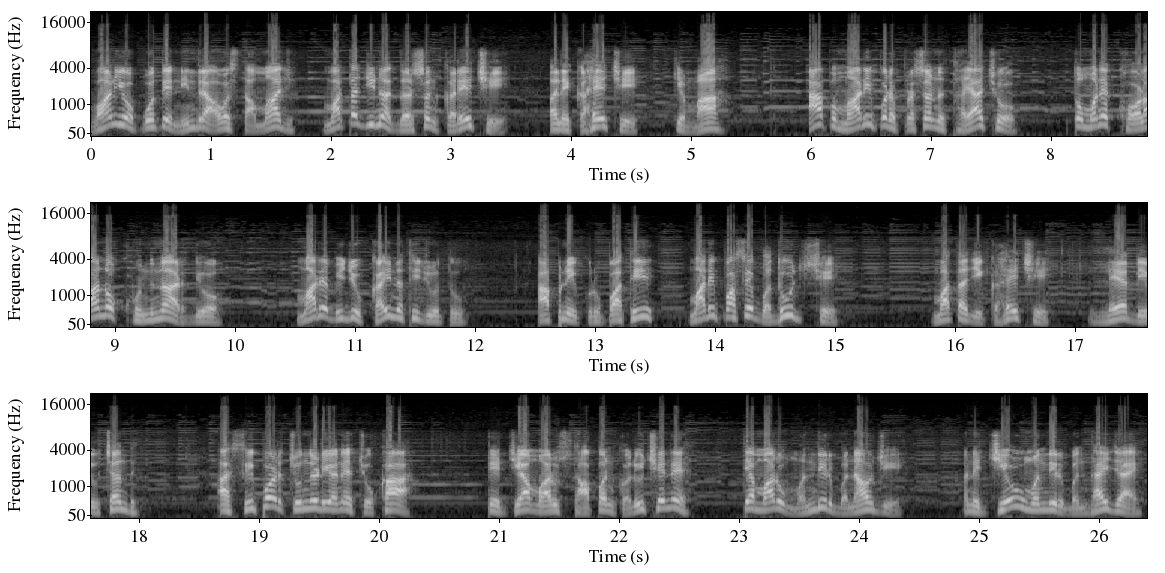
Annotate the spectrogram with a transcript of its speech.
વાણીઓ પોતે નિંદ્રા અવસ્થામાં જ માતાજીના દર્શન કરે છે અને કહે છે કે, માં, આપ મારી પર પ્રસન્ન થયા છો, તો મને ખોળાનો ખૂંદનાર દ્યો. મારે બીજું કંઈ નથી જોતું. આપની કૃપાથી મારી પાસે બધું જ છે. માતાજી કહે છે, લે દેવચંદ, આ શ્રીફળ ચુંદડી અને ચોખા, તે જ્યાં મારું સ્થાપન કર્યું છે ને, ત્યાં મારું મંદિર બનાવજે અને જેવું મંદિર બંધાઈ જાય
